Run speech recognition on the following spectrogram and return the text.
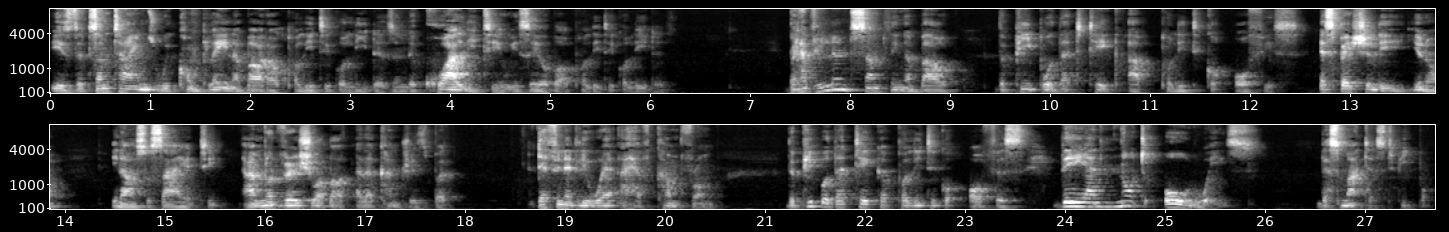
is that sometimes we complain about our political leaders and the quality we say about political leaders. But I've learned something about the people that take up political office, especially, you know, in our society. I'm not very sure about other countries, but definitely where I have come from, the people that take up political office, they are not always the smartest people.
